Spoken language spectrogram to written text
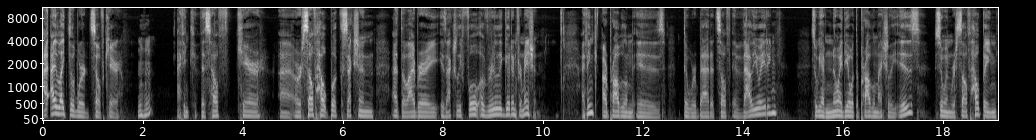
I, I like the word self care. Mm-hmm. I think this self care uh, or self help book section at the library is actually full of really good information. I think our problem is that we're bad at self evaluating. So we have no idea what the problem actually is. So when we're self helping,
